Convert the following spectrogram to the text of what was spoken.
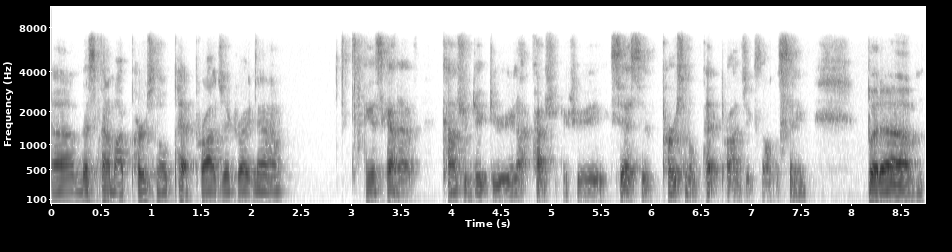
Um, that's kind of my personal pet project right now. I guess kind of contradictory, or not contradictory, excessive personal pet projects all the same. But um,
